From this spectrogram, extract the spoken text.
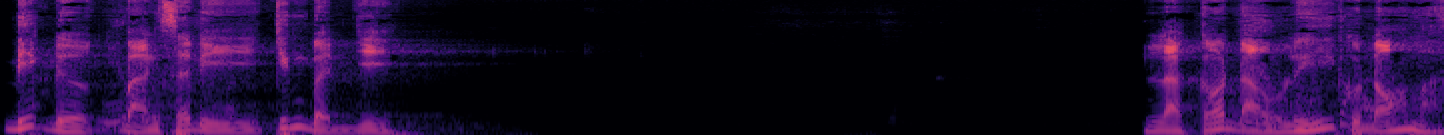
Biết được bạn sẽ bị chứng bệnh gì? Là có đạo lý của nó mà.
